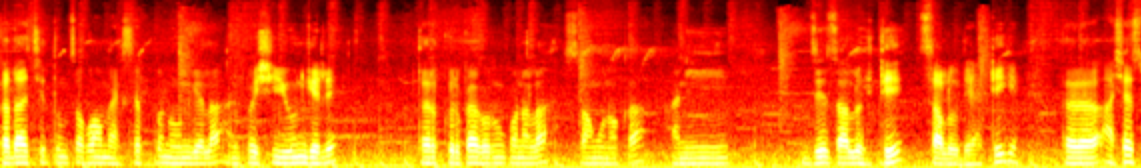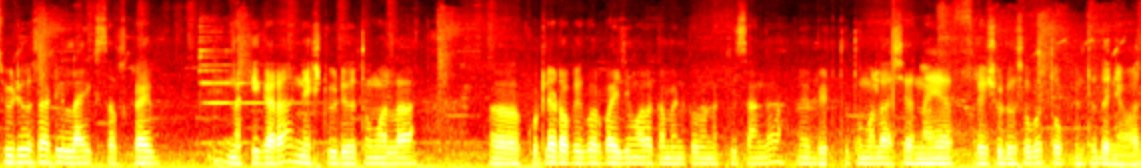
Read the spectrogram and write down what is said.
कदाचित तुमचा फॉर्म ॲक्सेप्ट पण होऊन गेला आणि पैसे येऊन गेले तर कृपया करून कोणाला सांगू नका आणि जे चालू आहे ते चालू द्या. ठीक आहे? तर अशाच व्हिडिओसाठी लाईक सबस्क्राईब नक्की करा. नेक्स्ट व्हिडिओ तुम्हाला कुठल्या टॉपिकवर पाहिजे मला कमेंट करून नक्की सांगा. मी भेटतो तुम्हाला अशा नया फ्रेश व्हिडिओसोबत. तोपर्यंत धन्यवाद.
